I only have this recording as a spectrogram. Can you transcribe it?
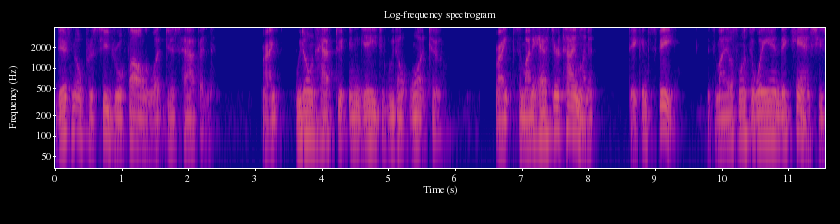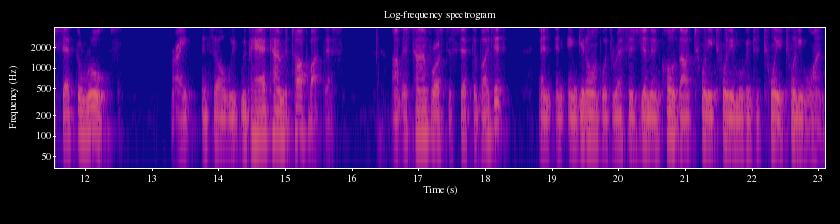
There's no procedural foul of what just happened, right? We don't have to engage if we don't want to, right? Somebody has their time limit, they can speak. If somebody else wants to weigh in, they can. She set the rules, right? And so we, we've had time to talk about this. Um, it's time for us to set the budget and, and, and get on with the rest of the agenda and close out 2020 and move into 2021.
